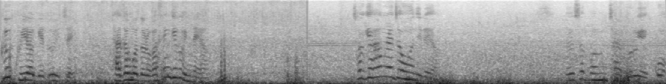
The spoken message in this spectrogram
그 구역에도 이제 자전거 도로가 생기고 있네요. 저기 하늘정원이래요. 여기서 보면 잘 모르겠고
